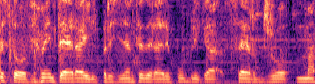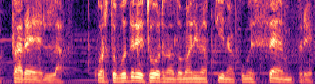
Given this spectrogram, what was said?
Questo ovviamente era il Presidente della Repubblica Sergio Mattarella. Quarto Potere torna domani mattina come sempre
